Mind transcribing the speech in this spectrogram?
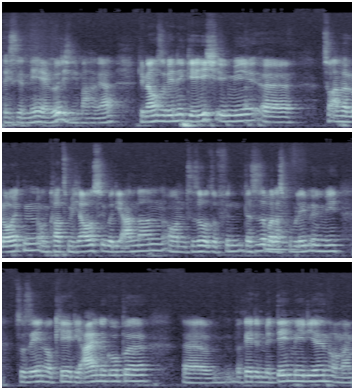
Da ich nee, würde ich nicht machen, ja. Genauso wenig gehe ich irgendwie äh, zu anderen Leuten und kotze mich aus über die anderen und so, so find, das ist aber mhm. das Problem irgendwie, zu sehen, okay, die eine Gruppe äh, redet mit den Medien und man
